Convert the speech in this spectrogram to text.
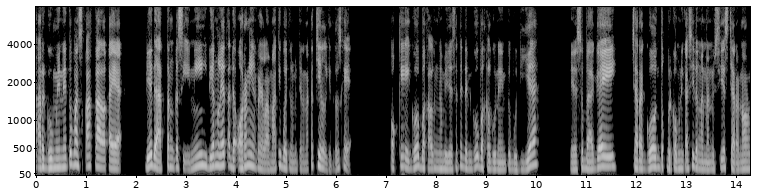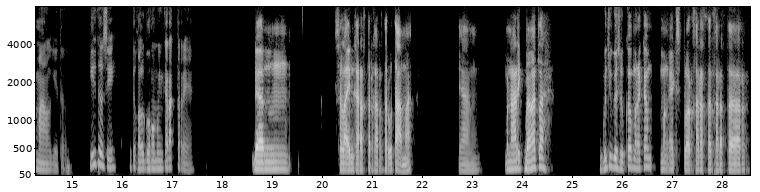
argumennya itu masuk akal. Kayak dia datang ke sini dia ngelihat ada orang yang rela mati buat nyelamatin anak kecil gitu. Terus kayak oke okay, gue bakal ngambil jasadnya dan gue bakal gunain tubuh dia ya sebagai cara gue untuk berkomunikasi dengan manusia secara normal gitu. Gitu sih itu kalau gue ngomongin karakter ya. Dan selain karakter-karakter utama yang menarik banget lah, gue juga suka mereka mengeksplor karakter-karakter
